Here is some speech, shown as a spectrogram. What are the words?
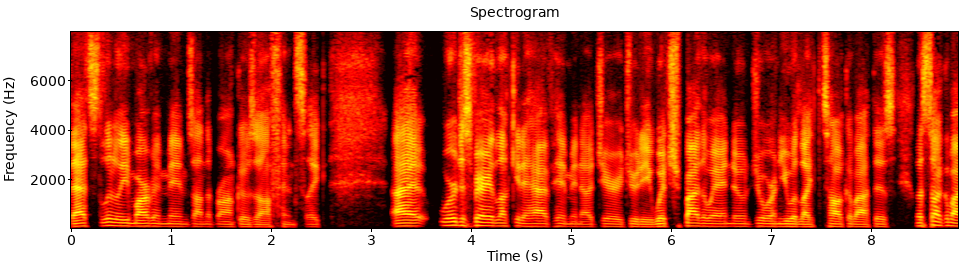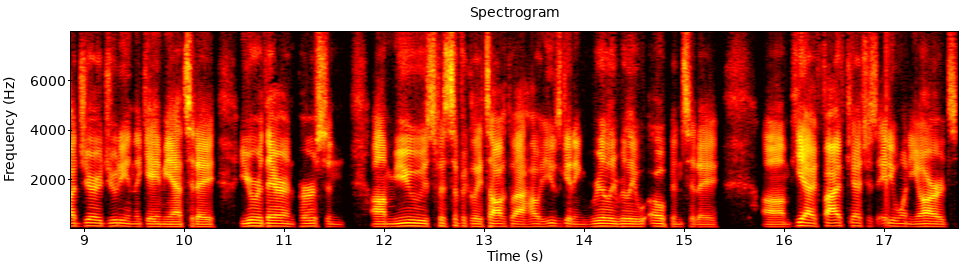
that's literally Marvin Mims on the Broncos offense. Like. Uh, we're just very lucky to have him in uh, Jerry Jeudy, which, by the way, I know Jordan, you would like to talk about this. Let's talk about Jerry Jeudy in the game he had today. You were there in person. Um, you specifically talked about how he was getting really, really open today. Um, he had five catches, 81 yards,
